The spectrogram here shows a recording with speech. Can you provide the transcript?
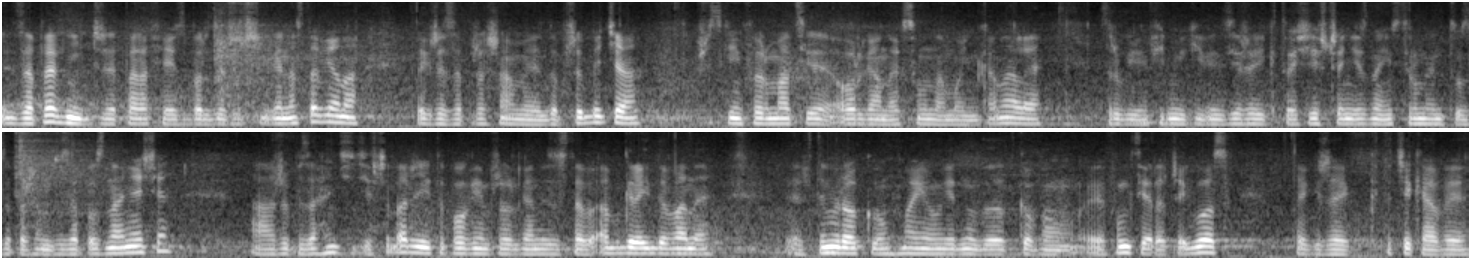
e, zapewnić, że parafia jest bardzo życzliwie nastawiona, także zapraszamy do przybycia. Wszystkie informacje o organach są na moim kanale. Zrobiłem filmiki, więc jeżeli ktoś jeszcze nie zna instrumentu, zapraszam do zapoznania się. A żeby zachęcić jeszcze bardziej, to powiem, że organy zostały upgrade'owane w tym roku. Mają jedną dodatkową e, funkcję, raczej głos. Także kto ciekawy,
